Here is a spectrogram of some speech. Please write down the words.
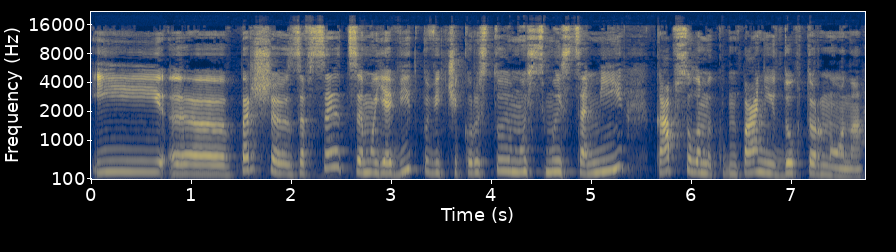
І е, перше за все, це моя відповідь, чи користуємось ми самі капсулами компанії Доктор Нона.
